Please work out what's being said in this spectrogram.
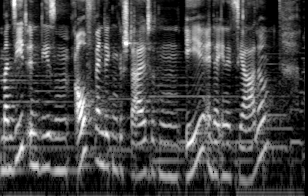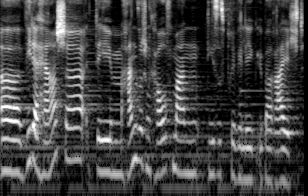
Man sieht in diesem aufwendigen gestalteten E in der Initiale, äh, wie der Herrscher dem hansischen Kaufmann dieses Privileg überreicht.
